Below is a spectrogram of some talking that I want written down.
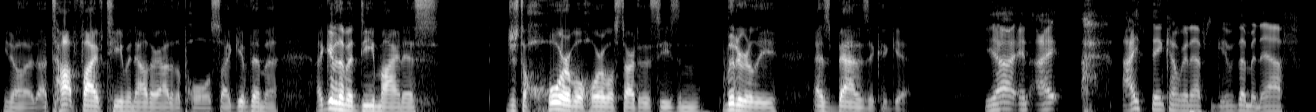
you know a, top five team, and now they're out of the polls. So I give them a I give them a D minus. Just a horrible, horrible start to the season. Literally as bad as it could get. Yeah, and I I think I'm gonna have to give them an F.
